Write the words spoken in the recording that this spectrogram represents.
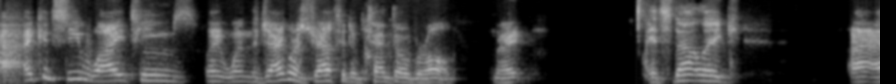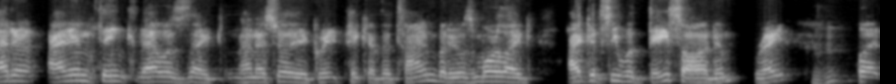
I could see why teams like when the Jaguars drafted him tenth overall, right? It's not like I, I don't I didn't think that was like not necessarily a great pick at the time, but it was more like I could see what they saw in him, right? Mhm. But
